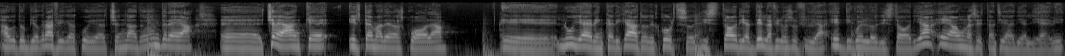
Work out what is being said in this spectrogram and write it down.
autobiografica a cui ha accennato Andrea, eh, c'è anche il tema della scuola e lui era incaricato del corso di storia della filosofia e di quello di storia e ha una settantina di allievi.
